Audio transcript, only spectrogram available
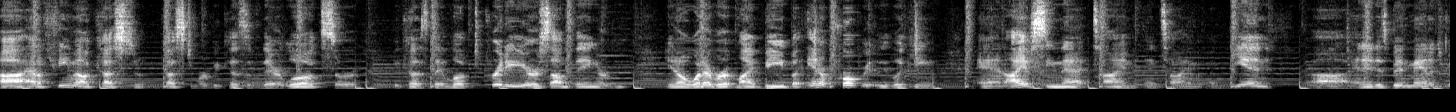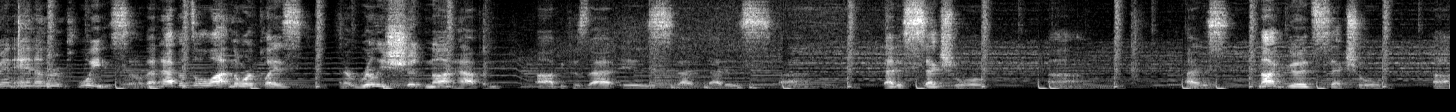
uh, at a female custom customer because of their looks or because they looked pretty or something or you know whatever it might be, but inappropriately looking. And I have seen that time and time again. Uh, and it has been management and other employees. So that happens a lot in the workplace, and it really should not happen uh, because that is that that is uh, that is sexual. Uh, that is not good sexual uh,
